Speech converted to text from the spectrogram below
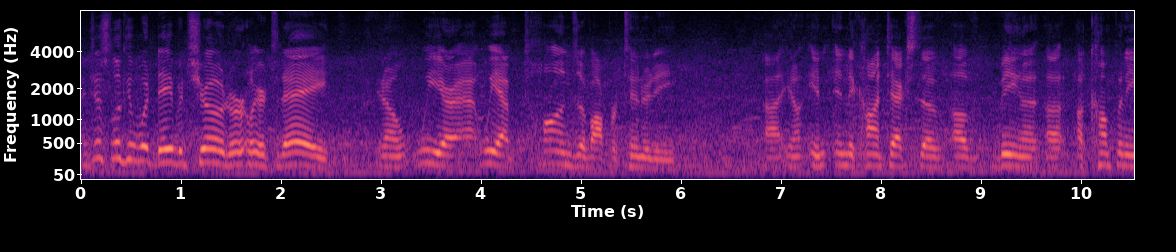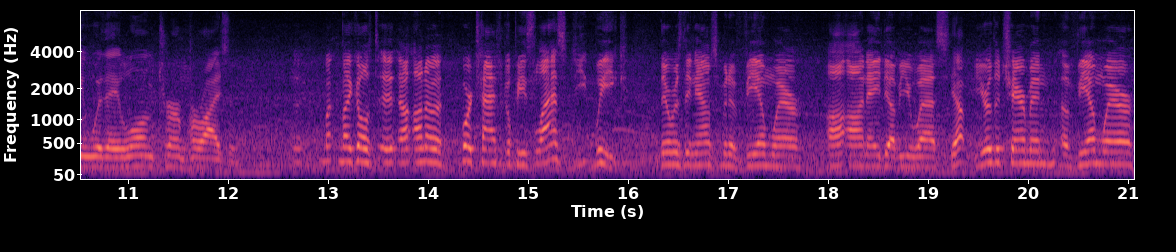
And just look at what David showed earlier today you know, we are we have tons of opportunity. Uh, you know, in, in the context of, of being a, a, a company with a long-term horizon. Michael, uh, on a more tactical piece, last week there was the announcement of VMware uh, on AWS. Yep. You're the chairman of VMware.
